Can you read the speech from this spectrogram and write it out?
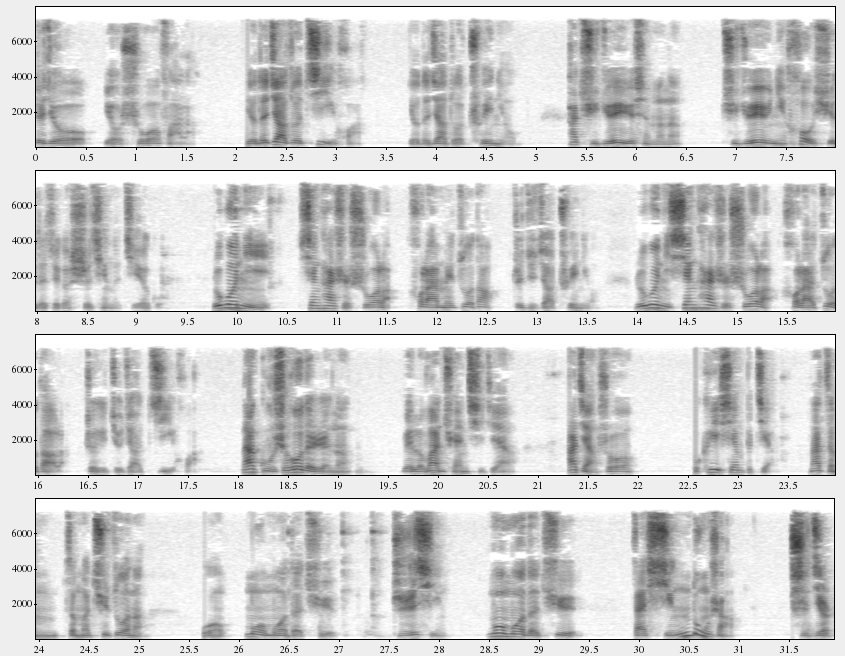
这就有说法了。有的叫做计划，有的叫做吹牛。它取决于什么呢？取决于你后续的这个事情的结果。如果你先开始说了，后来没做到。这就叫吹牛。如果你先开始说了，后来做到了，这个就叫计划。那古时候的人呢，为了万全起见啊，他讲说，我可以先不讲，那怎么怎么去做呢？我默默的去执行，默默的去在行动上使劲儿，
